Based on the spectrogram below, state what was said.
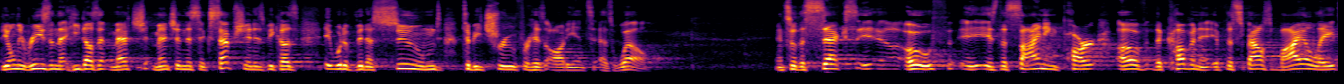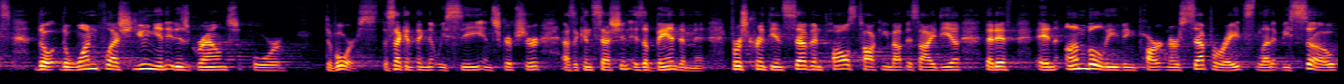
the only reason that he doesn't mention this exception is because it would have been assumed to be true for his audience as well. And so the sex uh, oath is the signing part of the covenant. If the spouse violates the, the one flesh union, it is grounds for divorce. The second thing that we see in scripture as a concession is abandonment. 1 Corinthians 7, Paul's talking about this idea that if an unbelieving partner separates, let it be so.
